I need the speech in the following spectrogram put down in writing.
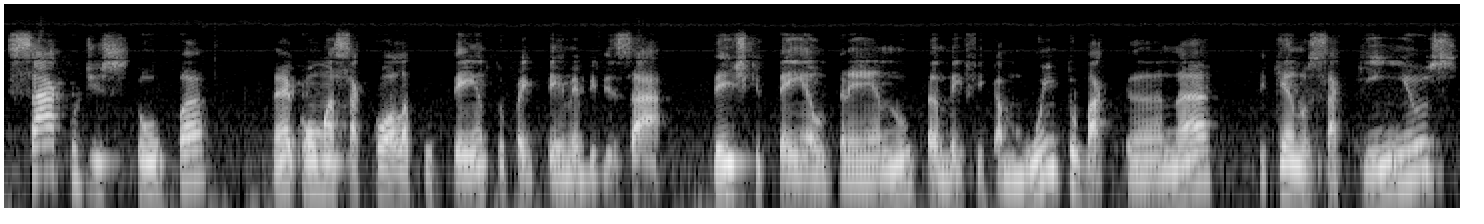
saco de estopa, né, com uma sacola por dentro para impermeabilizar, desde que tenha o dreno, também fica muito bacana. Pequenos saquinhos.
